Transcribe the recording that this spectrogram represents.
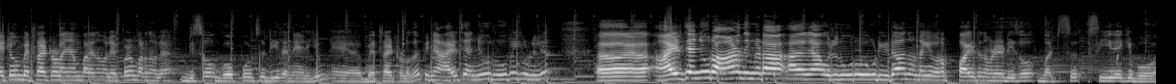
ഏറ്റവും ബെറ്റർ ആയിട്ടുള്ള ഞാൻ പറയുന്ന പോലെ എപ്പോഴും പറഞ്ഞ പോലെ ഡിസോ ഗോപോർട്സ് ഡി തന്നെയായിരിക്കും ബെറ്റർ ആയിട്ടുള്ളത്. പിന്നെ ആയിരത്തി അഞ്ഞൂറ് രൂപയ്ക്കുള്ളിൽ ആയിരത്തി അഞ്ഞൂറാണ് നിങ്ങളുടെ ഒരു നൂറ് രൂപ കൂടി ഇടാന്നുണ്ടെങ്കിൽ ഉറപ്പായിട്ട് നമ്മുടെ ഡിസോ ബഡ്സ് സിയിലേക്ക് പോവുക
